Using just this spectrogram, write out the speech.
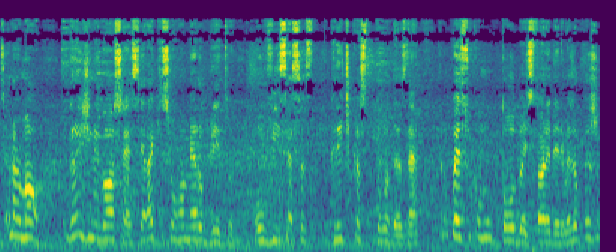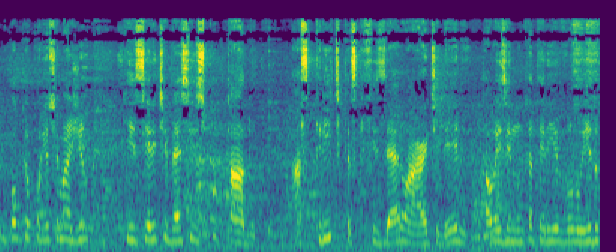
Isso é normal. O grande negócio é, será que se o Romero Brito ouvisse essas críticas todas, né? Eu não conheço como um todo a história dele, mas eu conheço um pouco que eu conheço, imagino que se ele tivesse escutado as críticas que fizeram a arte dele, talvez ele nunca teria evoluído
